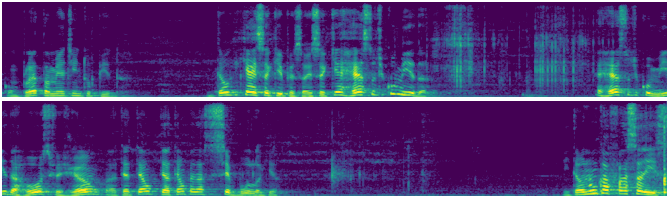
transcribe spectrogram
Completamente entupido. Então o que é isso aqui, pessoal? Isso aqui é resto de comida. É resto de comida, arroz, feijão, até, até, tem até um pedaço de cebola aqui. Então nunca faça isso.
